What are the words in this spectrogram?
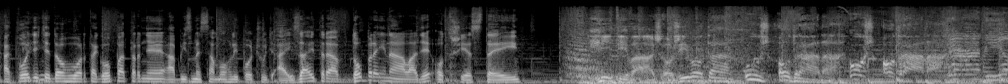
Ak pôjdete do hôr, tak opatrne, aby sme sa mohli počuť aj zajtra v dobrej nálade od 6. Hity vášho života už od rána. Už od rána. Radio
